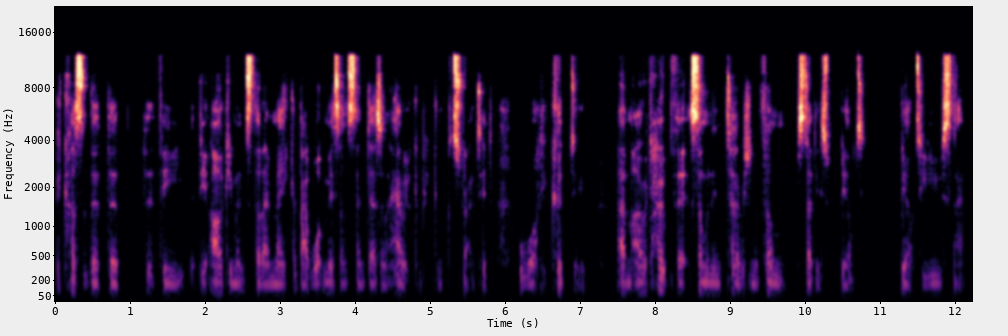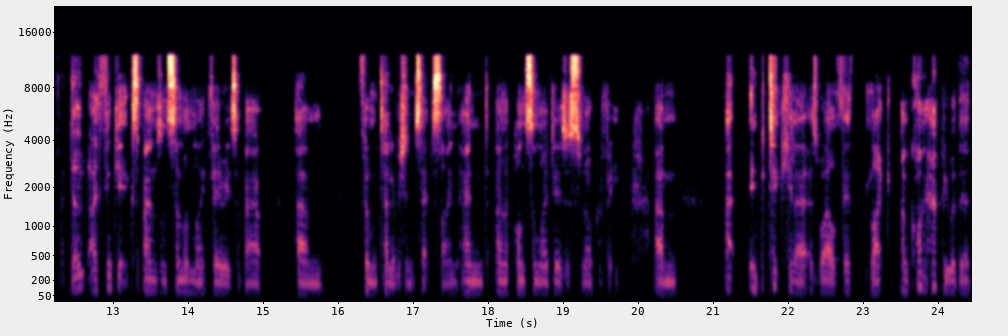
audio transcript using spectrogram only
because of the the the, the, the arguments that I make about what mise en scène does and how it can be constructed or what it could do, um, I would hope that someone in television and film studies would be able to be able to use that. I don't. I think it expands on some of my theories about um, film and television set design and and upon some ideas of scenography. Um, uh, in particular, as well, like I'm quite happy with the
